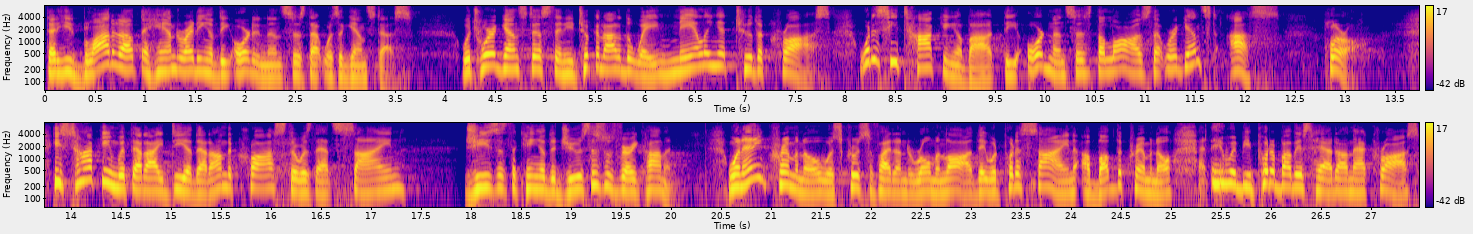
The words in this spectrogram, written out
that he blotted out the handwriting of the ordinances that was against us, which were against us, then he took it out of the way, nailing it to the cross. What is he talking about? The ordinances, the laws that were against us, plural. He's talking with that idea that on the cross there was that sign Jesus, the King of the Jews, this was very common. When any criminal was crucified under Roman law, they would put a sign above the criminal, and it would be put above his head on that cross,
